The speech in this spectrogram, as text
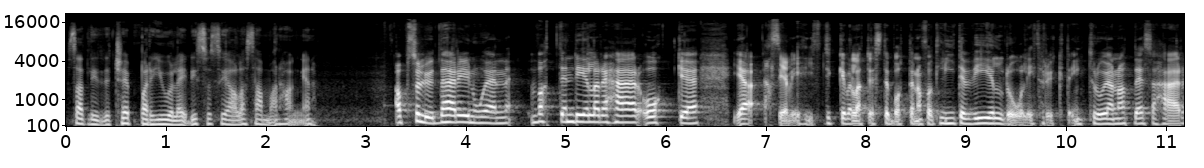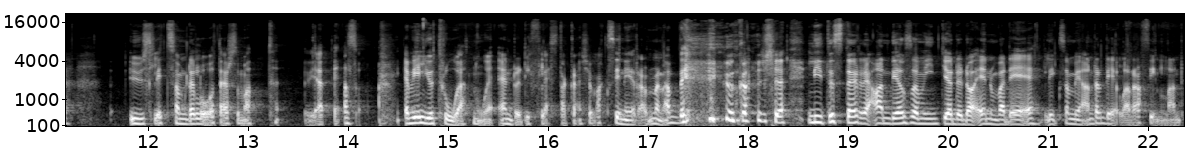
satt lite käppar i hjulet i de sociala sammanhangen. Absolut, det här är nog en vattendelare här och eh, ja, alltså jag, vet, jag tycker väl att Österbotten har fått lite väl dåligt rykte. Inte tror jag nog att det är så här usligt som det låter som att jag, alltså, jag vill ju tro att nog ändå de flesta kanske vaccinerar, men att det är kanske lite större andel som inte gör det då än vad det är liksom i andra delar av Finland.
